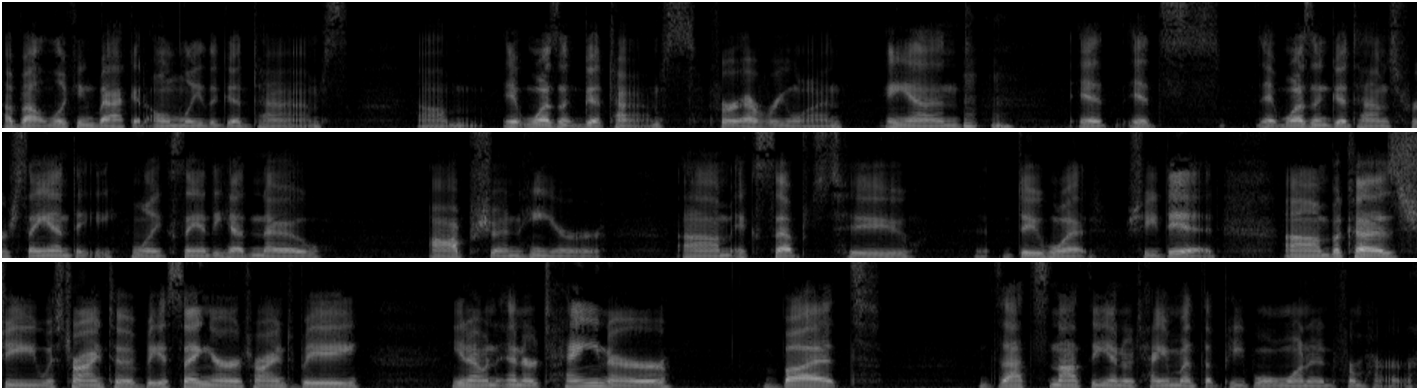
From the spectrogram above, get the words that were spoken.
about looking back at only the good times. Um, it wasn't good times for everyone. And Mm-mm. it it's it wasn't good times for Sandie. Like Sandie had no option here um, except to do what she did um, because she was trying to be a singer, trying to be, you know, an entertainer, but that's not the entertainment that people wanted from her.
